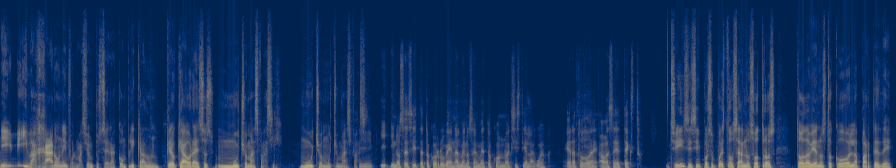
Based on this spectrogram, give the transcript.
y, bajar una información pues era complicado, ¿no? Creo que ahora eso es mucho más fácil mucho, mucho más fácil. Y, no sé si te tocó Rubén, al menos a mí me tocó, no existía la web. Era todo a base de texto. Sí, sí, sí, por supuesto. O sea, nosotros todavía nos tocó la parte de,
